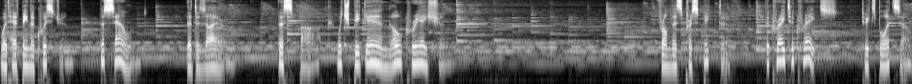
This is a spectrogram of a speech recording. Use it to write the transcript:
would have been the question, the sound, the desire, the spark which began all creation. From this perspective, the Creator creates to explore itself.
